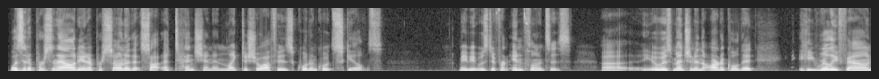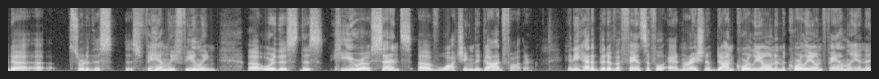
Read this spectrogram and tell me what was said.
Was it a personality and a persona that sought attention and liked to show off his quote unquote skills? Maybe it was different influences. Uh, it was mentioned in the article that he really found a, a sort of this this family feeling uh, or this this hero sense of watching The Godfather. And he had a bit of a fanciful admiration of Don Corleone and the Corleone family, and uh,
